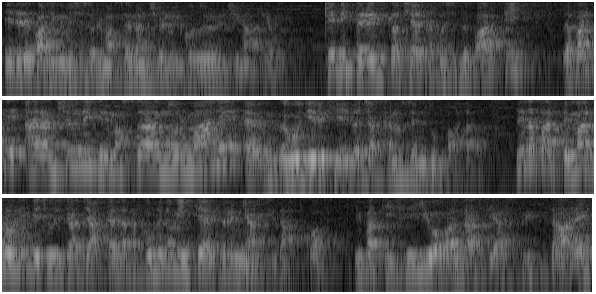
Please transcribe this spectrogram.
e delle parti che invece sono rimaste arancioni nel colore originario. Che differenza c'è tra queste due parti? La parte arancione che è rimasta normale eh, vuol dire che la giacca non si è inzuppata. Nella parte marrone invece la giacca è andata completamente a impregnarsi d'acqua. Infatti se io andassi a strizzare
